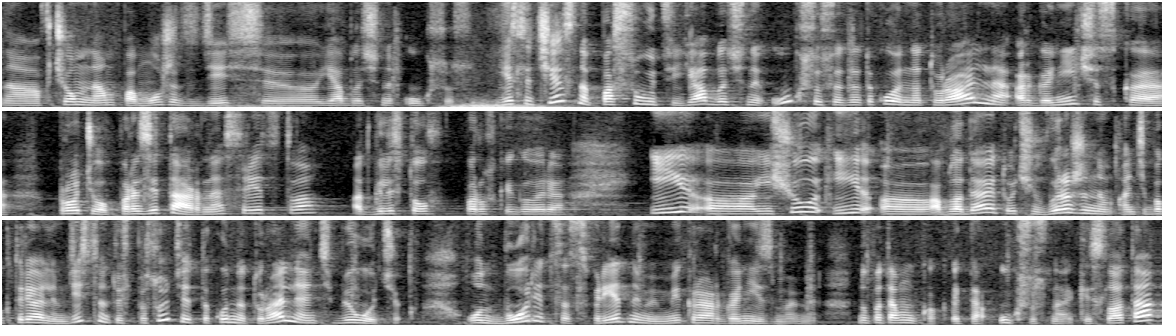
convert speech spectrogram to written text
а, в чем нам поможет здесь э, яблочный уксус. Если честно, по сути, яблочный уксус это такое натуральное, органическое, противопаразитарное средство от глистов, по-русски говоря, и э, еще и э, обладает очень выраженным антибактериальным действием, то есть, по сути, это такой натуральный антибиотик. Он борется с вредными микроорганизмами, ну, потому как это уксусная кислота,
